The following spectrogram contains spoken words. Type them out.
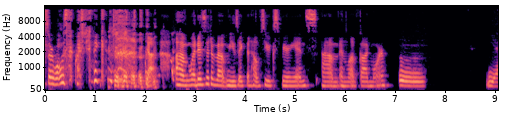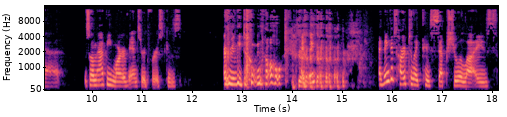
Sorry, what was the question again? yeah. Um, what is it about music that helps you experience um, and love God more? Mm, yeah. So I'm happy Marv answered first because I really don't know. I think I think it's hard to like conceptualize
